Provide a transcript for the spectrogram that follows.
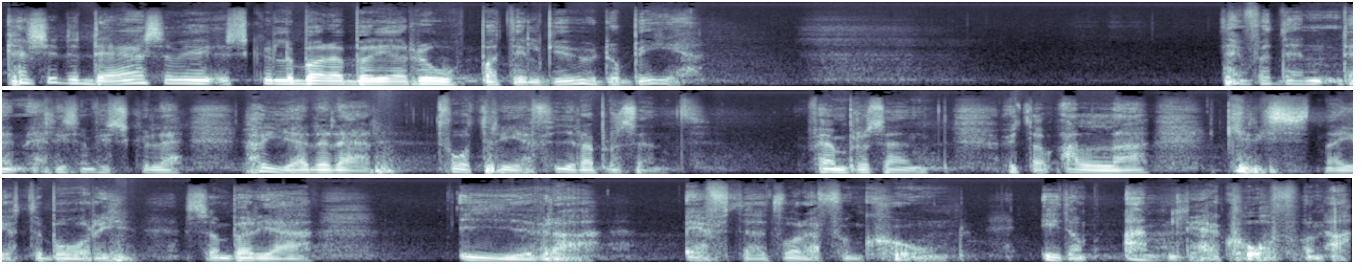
Kanske det där som vi skulle bara börja ropa till Gud och be. Tänk för att den, den, liksom vi skulle höja det där 2, 3, 4 procent. 5 procent utav alla kristna i Göteborg som börjar ivra efter att vara funktion i de andliga gåvorna.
